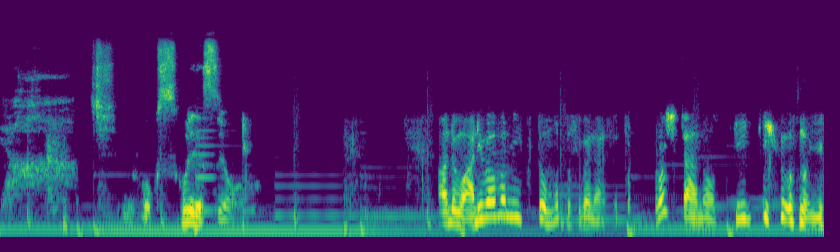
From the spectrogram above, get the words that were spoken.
いやー中国すごいですよ。あ、でもアリババに行くともっとすごいなんですよ。トラクターの TTO の油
